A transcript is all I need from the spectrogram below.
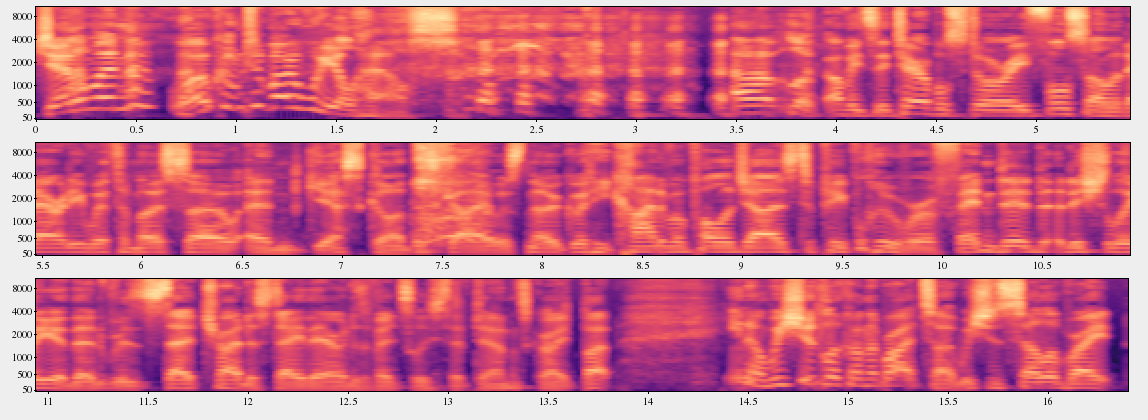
gentlemen, welcome to my wheelhouse. uh, look, obviously, terrible story, full solidarity with Hermoso. And yes, God, this guy was no good. He kind of apologised to people who were offended initially and then was tried to stay there and has eventually stepped down. It's great. But, you know, we should look on the bright side. We should celebrate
